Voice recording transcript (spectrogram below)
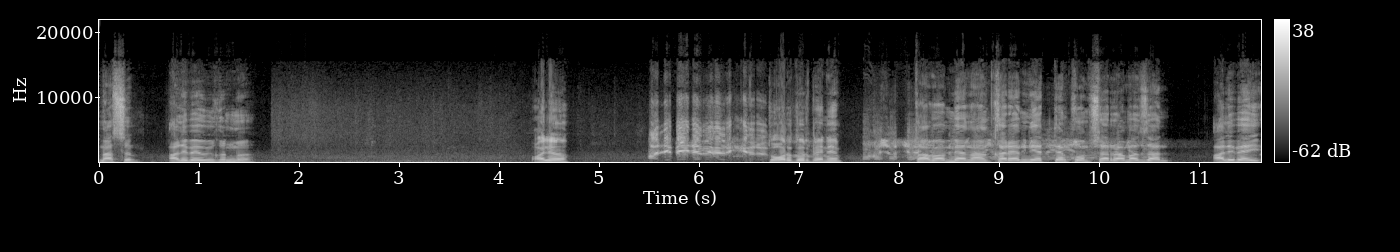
Nasıl? Ali Bey uygun mu? Alo, Ali Bey'le mi görüşüyorum? doğrudur benim. Tamam ben Ankara Emniyet'ten komiser Ramazan. Ali Bey.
